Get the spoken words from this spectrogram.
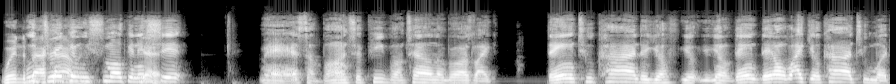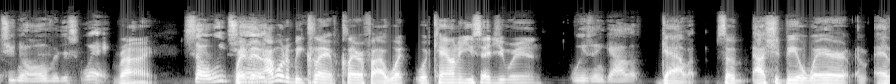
we're in the we back drinking, alley. we smoking and Yeah. shit. Man, it's a bunch of people. I'm telling them, bro. It's like they ain't too kind to your, your you know, they ain't, they don't like your kind too much, you know, over this way. right. So we Wait a minute. I want to be clar- clarify. What what county you said you were in? we was in Gallup. Gallup. So I should be aware uh,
